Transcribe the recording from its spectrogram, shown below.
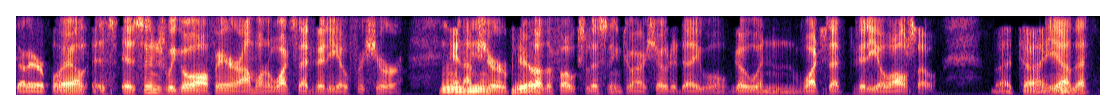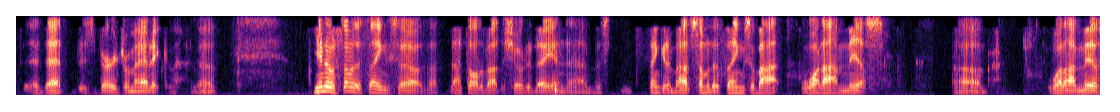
that airplane. well, as as soon as we go off air, I'm going to watch that video for sure. and I'm Mhm. sure yeah. other folks listening to our show today will go and watch that video also. But uh, yeah, Mhm. that that is very dramatic. Uh, you know, some of the things uh, that I thought about the show today, and I was thinking about some of the things about what I miss, uh, what I miss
